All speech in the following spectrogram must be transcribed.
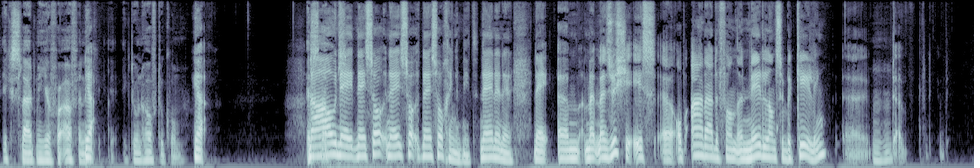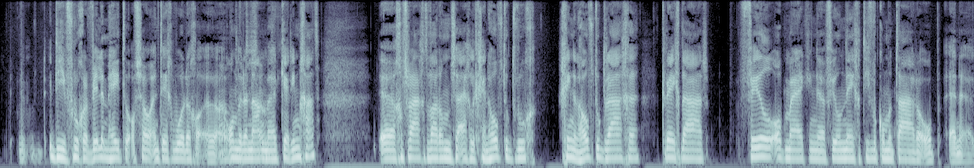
ik sluit me hiervoor af en Ja. ik, ik doe een hoofddoek om. Ja. En nou, nee, nee, zo, nee, zo, nee, zo ging het niet. Nee, nee, nee. nee ehm, mijn, mijn zusje is eh, op aanraden van een Nederlandse bekeerling... eh, Mhm. die vroeger Willem heette of zo... en tegenwoordig eh, Oh, onder de naam Kerim gaat... gevraagd waarom ze eigenlijk geen hoofddoek droeg. Ging een hoofddoek dragen, kreeg daar veel opmerkingen... veel negatieve commentaren op. En eh,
